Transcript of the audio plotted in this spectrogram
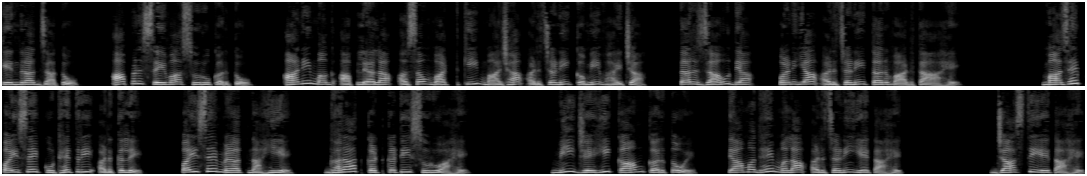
केंद्रात जातो आपण सेवा सुरू करतो आणि मग आपल्याला असं वाटत की माझ्या अडचणी कमी व्हायच्या तर जाऊ द्या पण या अडचणी तर वाढता आहे. माझे पैसे कुठेतरी अडकले पैसे मिळत नाहीये घरात कटकटी सुरू आहे. मी जेही काम करतोय त्यामध्ये मला अडचणी येत आहेत. जास्ती येत आहेत.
